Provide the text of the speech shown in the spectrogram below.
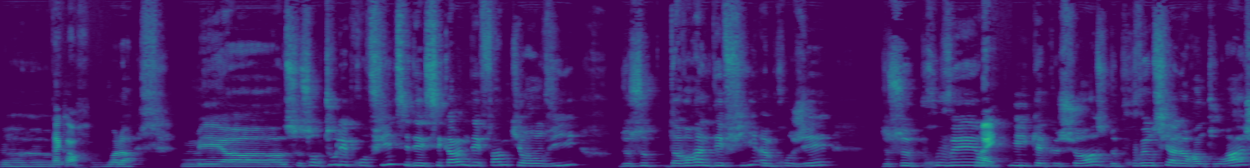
D'accord. Voilà. Mais ce sont tous les profils. C'est c'est quand même des femmes qui ont envie de se, d'avoir un défi, un projet, de se prouver aussi quelque chose, de prouver aussi à leur entourage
